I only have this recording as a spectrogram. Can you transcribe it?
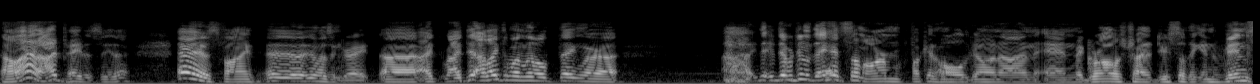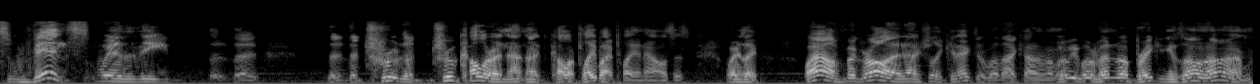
that I'd pay to see that. Eh, it was fine. Eh, It wasn't great. Uh, I I did I liked the one little thing where uh, uh, they, they were doing they had some arm fucking hold going on, and McGraw was trying to do something, and Vince Vince with the the the, the, the true the true color and not not color play by play analysis, where he's like. Well, if McGraw had actually connected with that kind of a movie, he would have ended up breaking his own arm.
